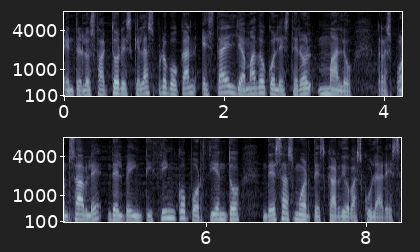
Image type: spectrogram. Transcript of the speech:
entre los factores que las provocan está el llamado colesterol malo, responsable del 25% de esas muertes cardiovasculares.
